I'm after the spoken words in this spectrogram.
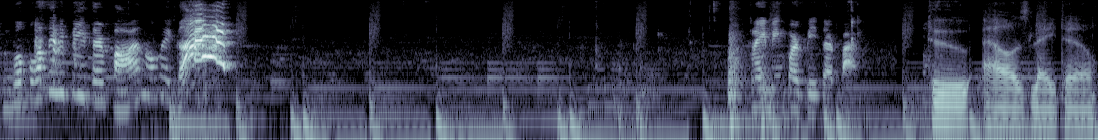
Ang gwapo kasi ni Peter Pan. Oh my God! Craving for Peter Pan. Two hours later.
